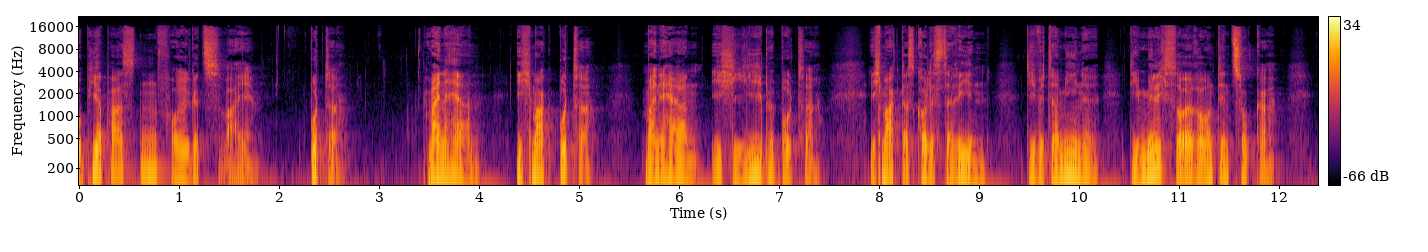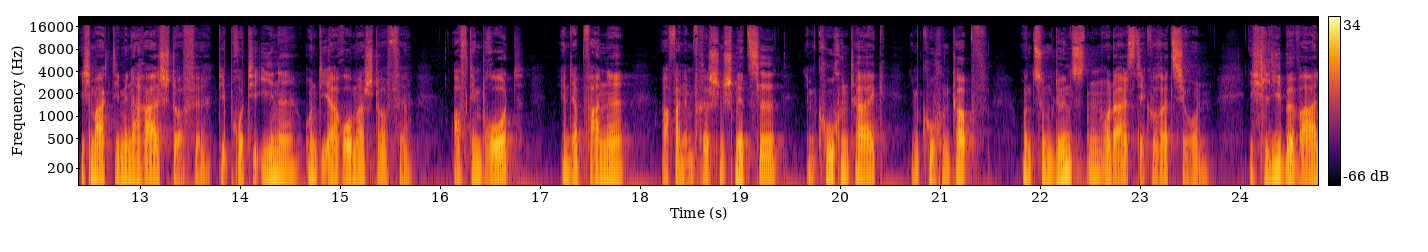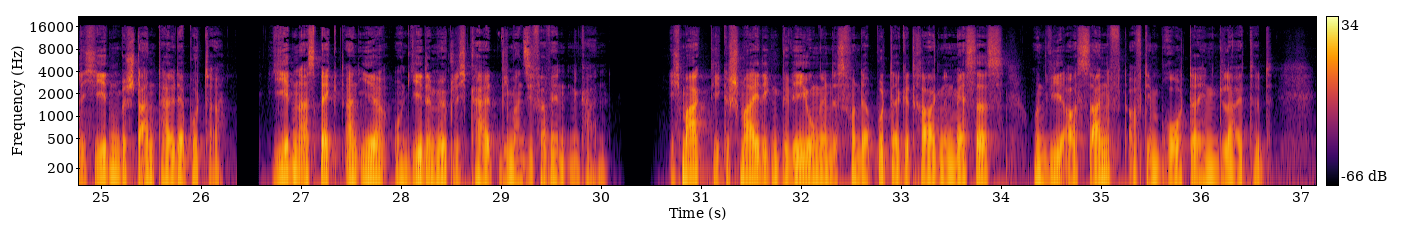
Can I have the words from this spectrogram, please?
Kopierpasten Folge 2 Butter. Meine Herren, ich mag Butter. Meine Herren, ich liebe Butter. Ich mag das Cholesterin, die Vitamine, die Milchsäure und den Zucker. Ich mag die Mineralstoffe, die Proteine und die Aromastoffe. Auf dem Brot, in der Pfanne, auf einem frischen Schnitzel, im Kuchenteig, im Kuchentopf und zum Dünsten oder als Dekoration. Ich liebe wahrlich jeden Bestandteil der Butter jeden Aspekt an ihr und jede Möglichkeit, wie man sie verwenden kann. Ich mag die geschmeidigen Bewegungen des von der Butter getragenen Messers und wie aus sanft auf dem Brot dahin gleitet.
